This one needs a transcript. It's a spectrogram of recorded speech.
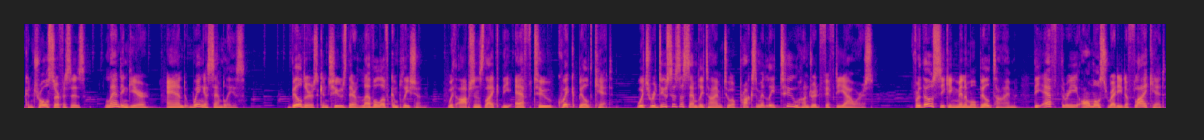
control surfaces, landing gear, and wing assemblies. Builders can choose their level of completion with options like the F2 Quick Build Kit, which reduces assembly time to approximately 250 hours. For those seeking minimal build time, the F3 Almost Ready to Fly kit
